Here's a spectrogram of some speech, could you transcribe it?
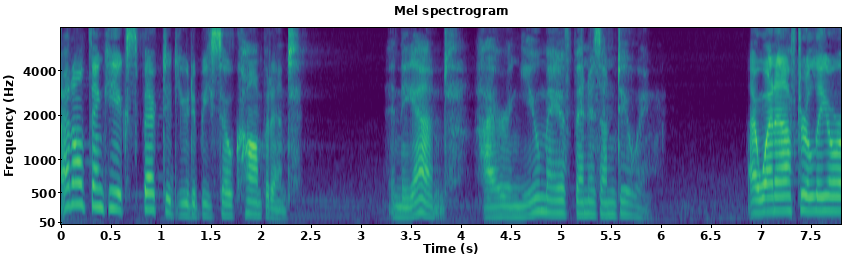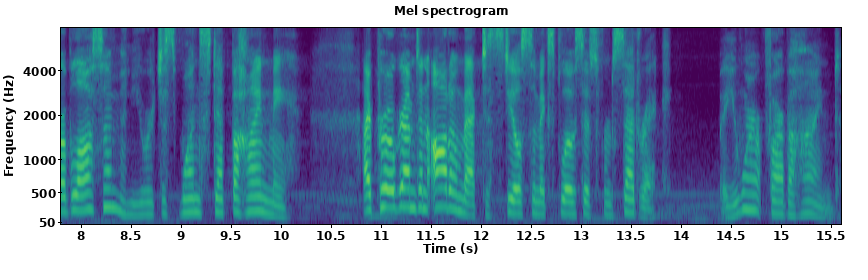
I don't think he expected you to be so competent. In the end, hiring you may have been his undoing. I went after Leora Blossom, and you were just one step behind me. I programmed an automech to steal some explosives from Cedric, but you weren't far behind.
